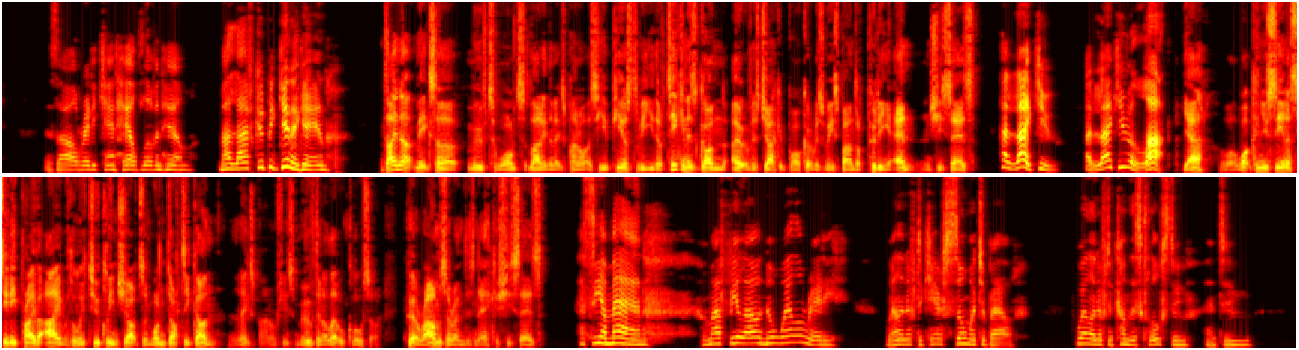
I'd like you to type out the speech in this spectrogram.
as I already can't help loving him, my life could begin again. Dinah makes a move towards Larry in the next panel as he appears to be either taking his gun out of his jacket pocket or his waistband or putting it in, and she says, I like you. I like you a lot. Yeah? Well, what can you see in a seedy private eye with only two clean shirts and one dirty gun? In the next panel, she's moved in a little closer, put her arms around his neck as she says, I see a man whom I feel I know well already, well enough to care so much about, well enough to come this close to, and to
